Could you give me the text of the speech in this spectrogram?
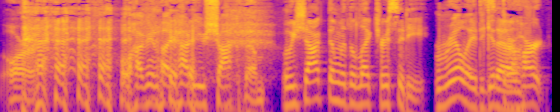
or well, I mean, like how do you shock them? We shock them with electricity. Really, to get So- their heart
